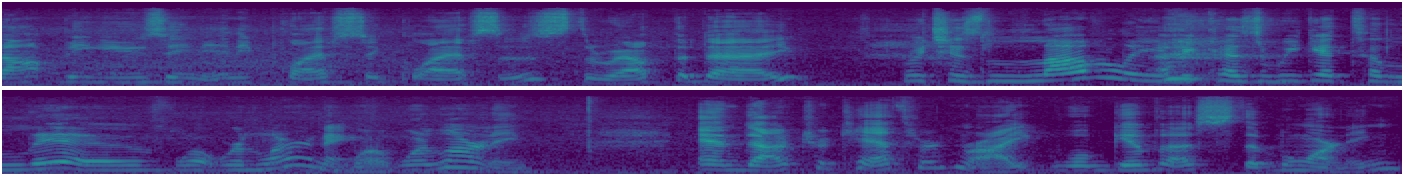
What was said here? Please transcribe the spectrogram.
not be using any plastic glasses throughout the day. Which is lovely because we get to live what we're learning. What we're learning. And Dr. Catherine Wright will give us the morning.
